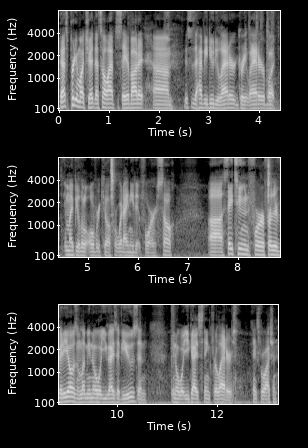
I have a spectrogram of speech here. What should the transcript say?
that's pretty much it. That's all I have to say about it. Um, this is a heavy duty ladder, great ladder, but it might be a little overkill for what I need it for. So uh, stay tuned for further videos and let me know what you guys have used and you know what you guys think for ladders. Thanks for watching.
